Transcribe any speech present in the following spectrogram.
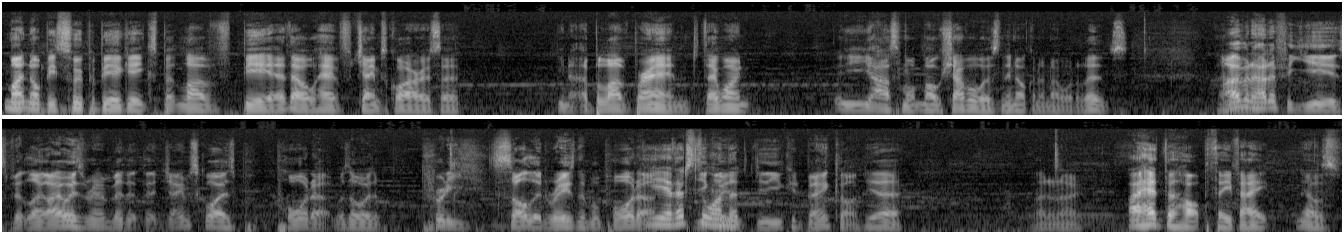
might not be super beer geeks but love beer, they'll have James Squire as a you know a beloved brand. They won't. You ask them what malt shovel is, and they're not going to know what it is. I haven't Um, had it for years, but like I always remember that the James Squire's porter was always a pretty solid, reasonable porter. Yeah, that's the one could, you could bank on. Yeah, I don't know. I had the Hop Thief Eight. That was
